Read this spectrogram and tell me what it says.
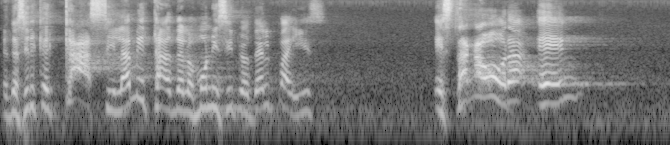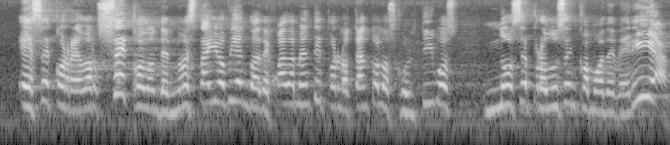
Es decir, que casi la mitad de los municipios del país están ahora en ese corredor seco donde no está lloviendo adecuadamente y por lo tanto los cultivos no se producen como deberían.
